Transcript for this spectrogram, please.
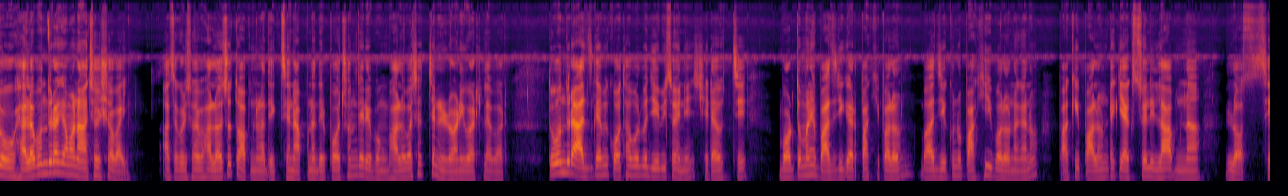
তো হ্যালো বন্ধুরা, কেমন আছো সবাই? আশা করি সবাই ভালো আছো। তো আপনারা দেখছেন আপনাদের পছন্দের এবং ভালোবাসার চ্যানেল রনি ওয়াট লেভার তো বন্ধুরা, আজকে আমি কথা বলব যে বিষয় নিয়ে, সেটা হচ্ছে বর্তমানে বাজরিগার পাখি পালন, বা যে কোনো পাখিই বলো না কেন, পাখি পালনটা কি অ্যাকচুয়ালি লাভ না লস সে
